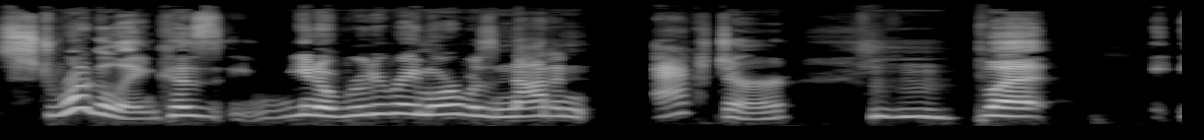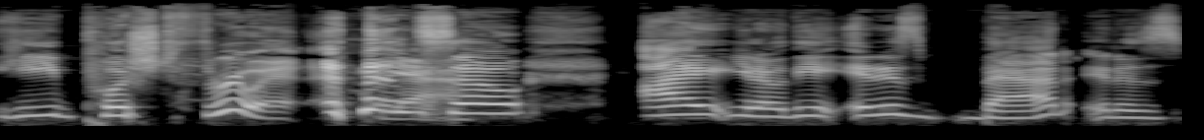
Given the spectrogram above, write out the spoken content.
struggling because, you know, Rudy Ray Moore was not an actor, Mhm. but he pushed through it. And Yeah. so I, you know, the it is bad. It is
